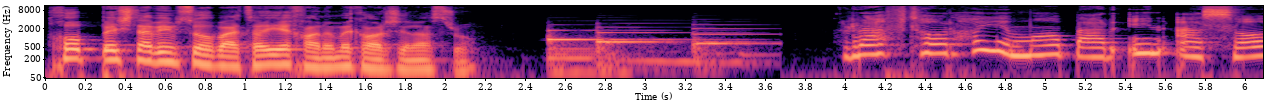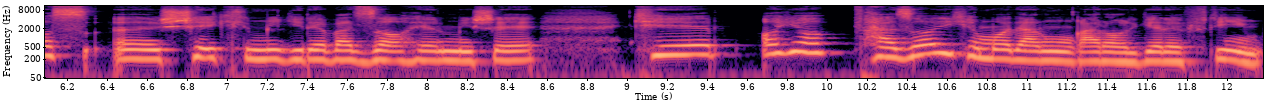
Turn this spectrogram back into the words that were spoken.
خب بشنویم صحبتهای خانم کارشناس رو. رفتارهای ما بر این اساس شکل می‌گیره و ظاهر میشه که آیا فضایی که ما در اون قرار گرفتیم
